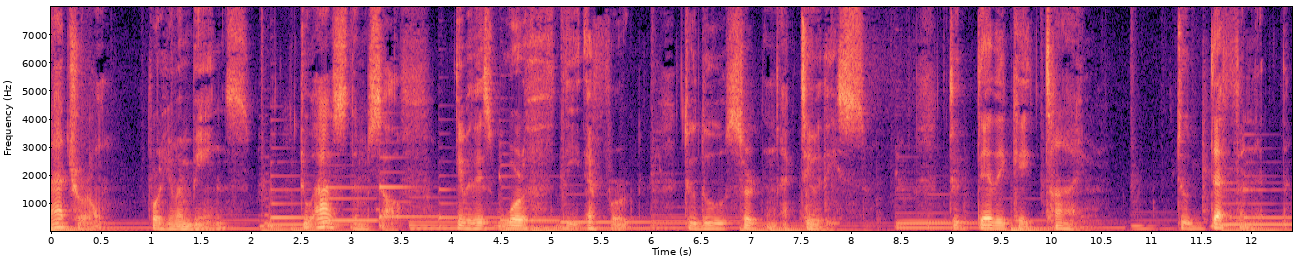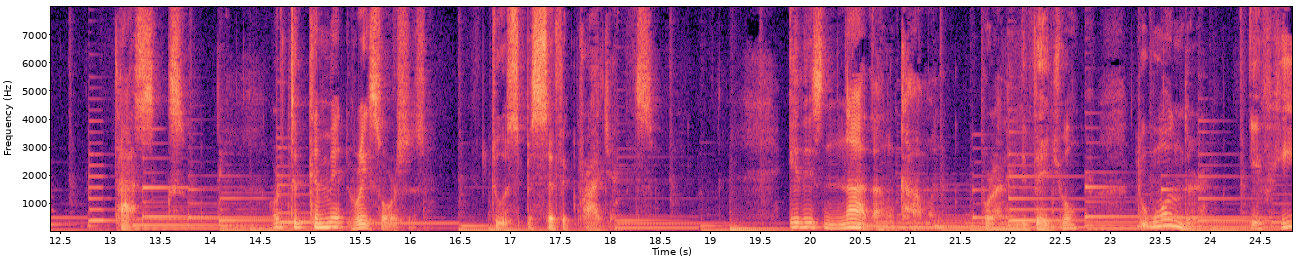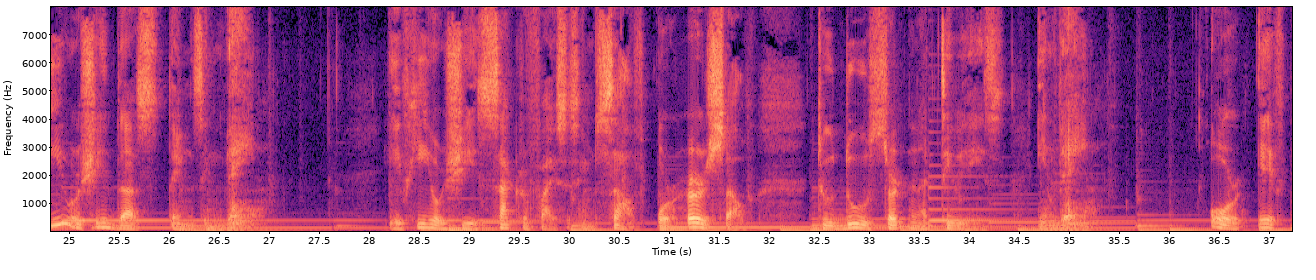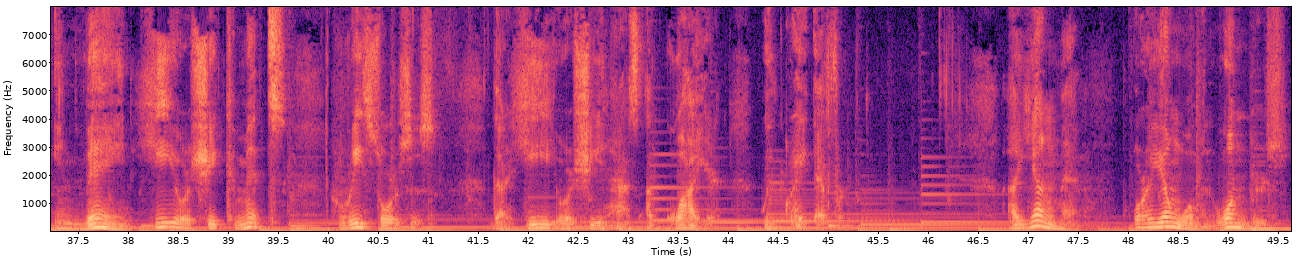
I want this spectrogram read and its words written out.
natural for human beings to ask themselves if it is worth the effort to do certain activities, to dedicate time to definite tasks, or to commit resources to specific projects. It is not uncommon for an individual to wonder if he or she does things in vain, if he or she sacrifices himself or herself to do certain activities in vain, or if in vain he or she commits resources that he or she has acquired with great effort. A young man or a young woman wonders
